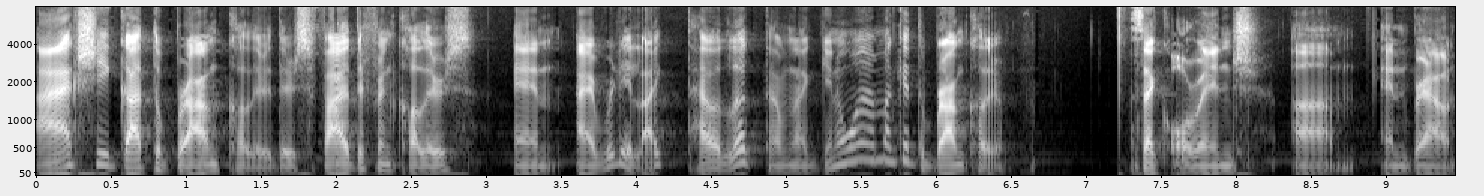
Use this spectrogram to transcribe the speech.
I actually got the brown color. There's five different colors. And I really liked how it looked. I'm like, you know what? I'm going to get the brown color. It's like orange um, and brown.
